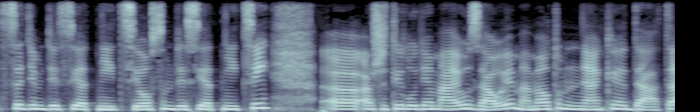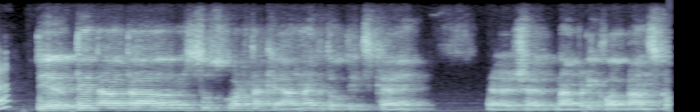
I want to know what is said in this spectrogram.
70-tníci, 80-tníci a že tí ľudia majú záujem. Máme o tom nejaké dáta? Tie, tie dáta sú skôr také anekdotické že napríklad bansko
